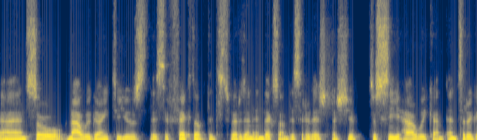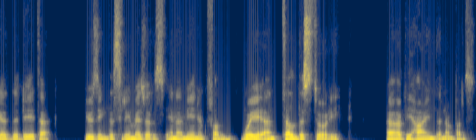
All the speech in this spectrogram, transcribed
And so now we're going to use this effect of the dispersion index on this relationship to see how we can interrogate the data using the three measures in a meaningful way and tell the story uh, behind the numbers.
